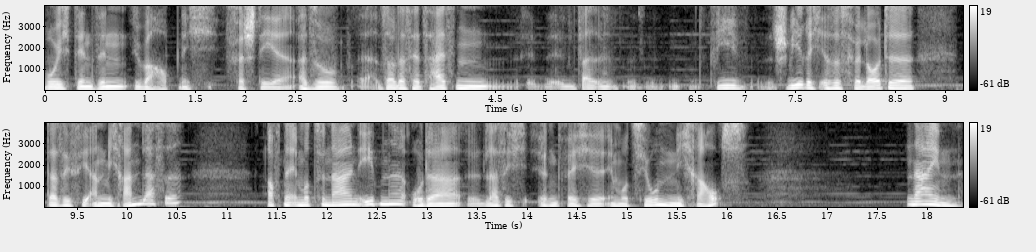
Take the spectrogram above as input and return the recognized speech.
wo ich den Sinn überhaupt nicht verstehe. Also soll das jetzt heißen, äh, wie schwierig ist es für Leute, dass ich sie an mich ranlasse? Auf einer emotionalen Ebene oder lasse ich irgendwelche Emotionen nicht raus? Nein,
